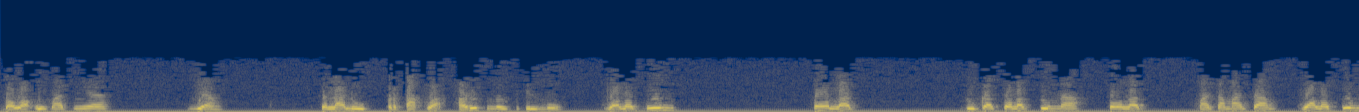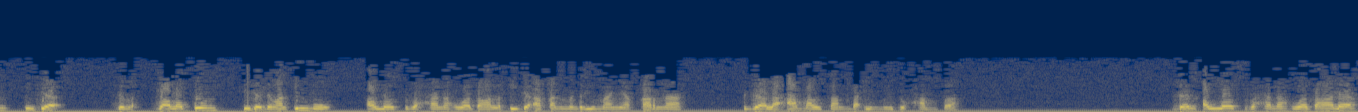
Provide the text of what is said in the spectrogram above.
bahwa umatnya yang selalu bertakwa harus menuntut ilmu walaupun sholat juga sholat sunnah sholat macam-macam walaupun tidak walaupun tidak dengan ilmu Allah Subhanahu wa taala tidak akan menerimanya karena segala amal tanpa ilmu itu hampa. Dan Allah Subhanahu wa taala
